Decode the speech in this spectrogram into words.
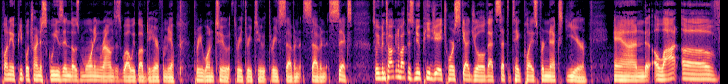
plenty of people trying to squeeze in those morning rounds as well. We'd love to hear from you. 312-332-3776. So we've been talking about this new PGA Tour schedule that's set to take place for next year. And a lot of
